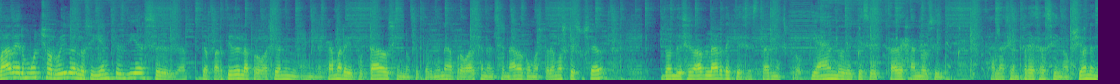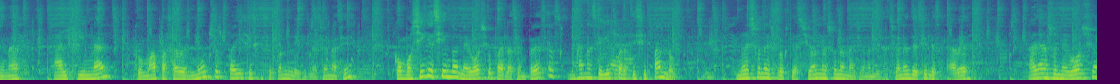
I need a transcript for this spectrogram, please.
Va a haber mucho ruido en los siguientes días eh, a, a partir de la aprobación en la Cámara de Diputados y en lo que termina de aprobarse en el Senado, como esperemos que suceda, donde se va a hablar de que se están expropiando, de que se está dejando sin, a las empresas sin opciones ni nada. Al final, como ha pasado en muchos países que se pone legislación así, como sigue siendo negocio para las empresas, van a seguir participando. No es una expropiación, no es una nacionalización, es decirles, a ver, hagan su negocio,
